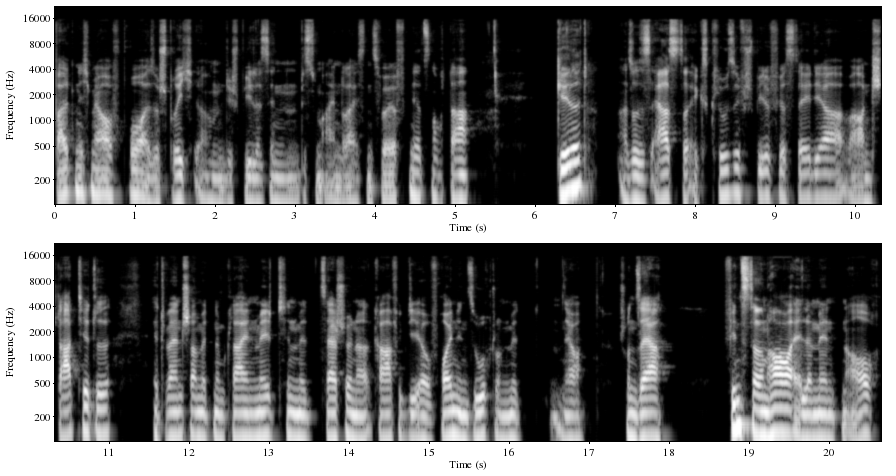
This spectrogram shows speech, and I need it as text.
bald nicht mehr auf Pro, also sprich, ähm, die Spiele sind bis zum 31.12. jetzt noch da. Guild, also das erste Exclusive-Spiel für Stadia, war 'n Starttitel Adventure mit 'nem kleinen Mädchen mit sehr schöner Grafik, die ihre Freundin sucht und mit, ja, schon sehr finsteren Horrorelementen auch.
